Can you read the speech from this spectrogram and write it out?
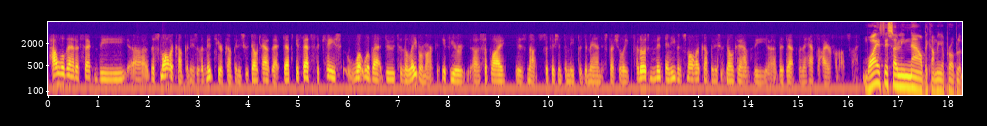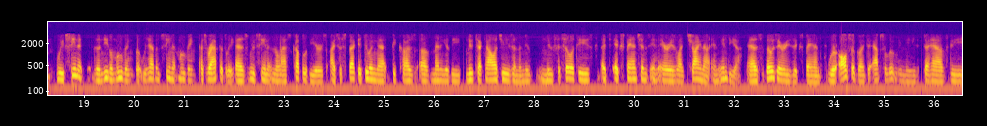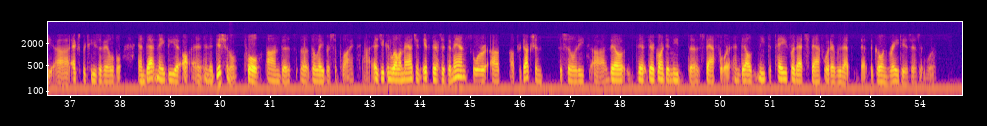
How will that affect the uh, the smaller companies or the mid tier companies who don't have that depth? If that's the case, what will that do to the labor market if your uh, supply is not sufficient to meet the demand, especially for those mid and even smaller companies who don't have the uh, the depth and they have to hire from outside? Why is this only now becoming a problem? We've seen it, the needle moving, but we haven't seen it moving as rapidly as we've seen it in the last couple of years. I suspect it's doing that because of many of the new technologies and the new new facilities. It's expansions in areas like China and India. As those areas expand, we're also going to absolutely need to have the uh, expertise available, and that may be a, an additional pull on the the, the labor supply. Uh, as you can well imagine, if there's a demand for a, a production facility, uh, they'll they're, they're, going to need the staff for it, and they'll need to pay for that staff whatever that, that the going rate is, as it were.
